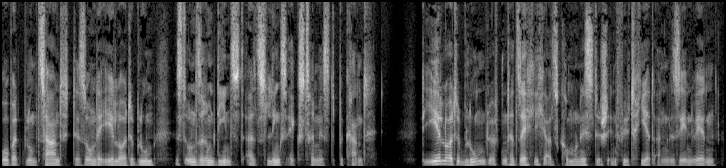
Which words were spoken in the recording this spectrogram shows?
Robert Blum-Zahnt, der Sohn der Eheleute Blum, ist unserem Dienst als Linksextremist bekannt. Die Eheleute Blum dürften tatsächlich als kommunistisch infiltriert angesehen werden –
